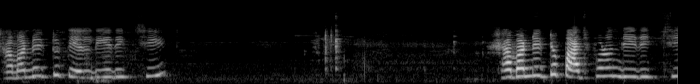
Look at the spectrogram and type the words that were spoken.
সামান্য একটু তেল দিয়ে দিচ্ছি। সামান্য একটু পাঁচ ফোড়ন দিয়ে দিচ্ছি।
